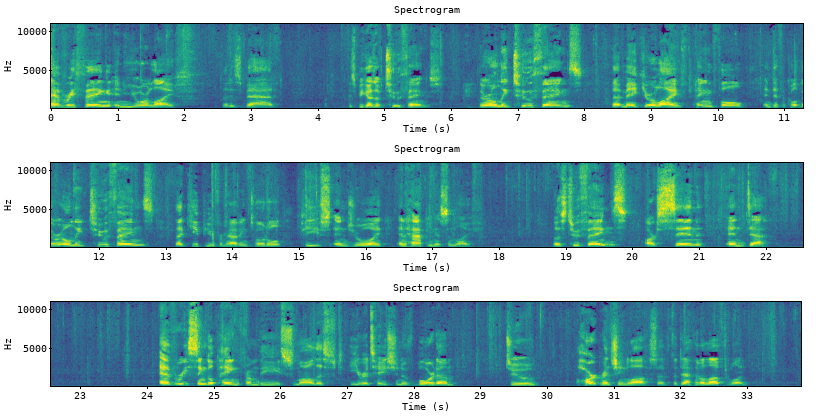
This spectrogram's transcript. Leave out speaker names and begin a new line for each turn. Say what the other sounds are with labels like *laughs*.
Everything in your life that is bad is because of two things. There are only two things that make your life painful and difficult. There are only two things that keep you from having total peace and joy and happiness in life. Those two things are sin and death. Every single pain, from the smallest irritation of boredom to heart wrenching loss of the death of a loved one,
